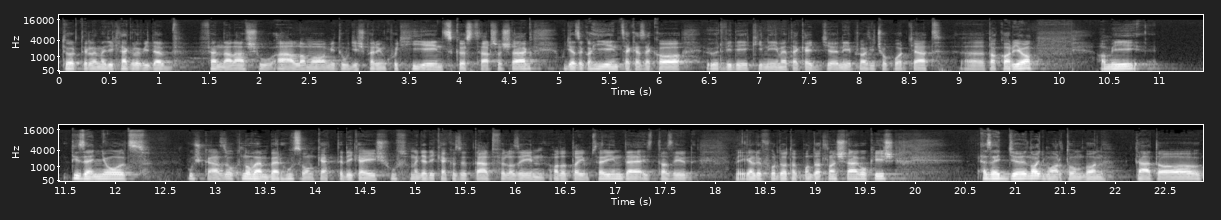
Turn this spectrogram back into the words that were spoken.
történelem egyik legrövidebb fennállású állama, amit úgy ismerünk, hogy Hiénc köztársaság. Ugye ezek a hiéncek, ezek a őrvidéki németek egy néprajzi csoportját takarja ami 18 puskázók november 22-e és 24-e között állt föl az én adataim szerint, de itt azért még előfordultak mondatlanságok is. Ez egy Nagymartonban, tehát a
